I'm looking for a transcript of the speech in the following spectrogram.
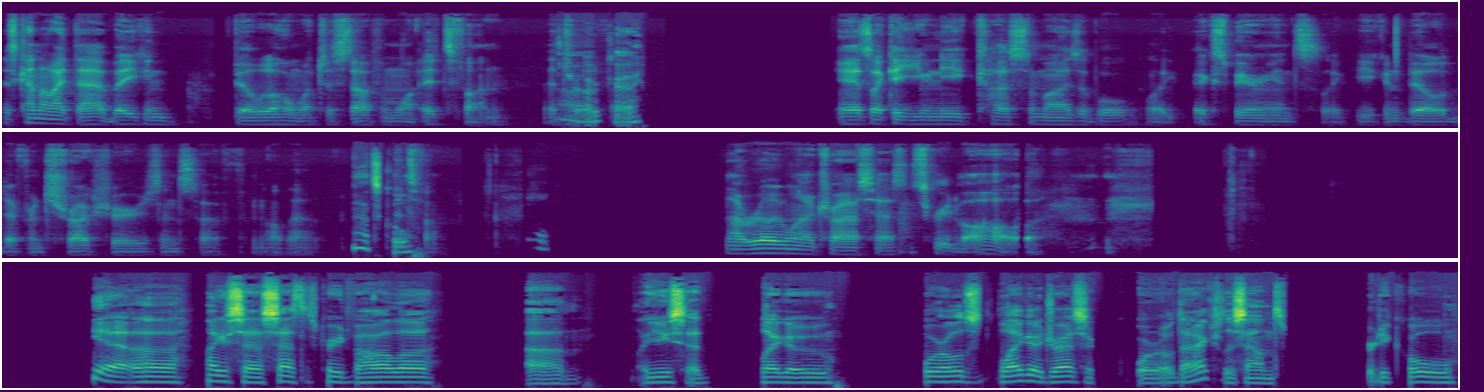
It's kind of like that, but you can build a whole bunch of stuff and what it's fun. It's Oh, really okay. fun. Yeah, it's like a unique, customizable like experience. Like you can build different structures and stuff and all that. That's cool. Fun. And I really want to try Assassin's Creed Valhalla. Yeah, uh, like I said, Assassin's Creed Valhalla, um, like you said, Lego Worlds, Lego Jurassic World. That actually sounds pretty cool,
